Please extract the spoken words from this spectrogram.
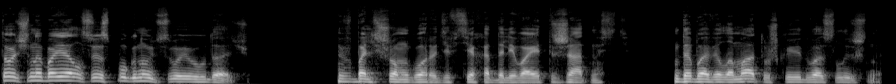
Точно боялся спугнуть свою удачу. «В большом городе всех одолевает жадность», — добавила матушка едва слышно.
